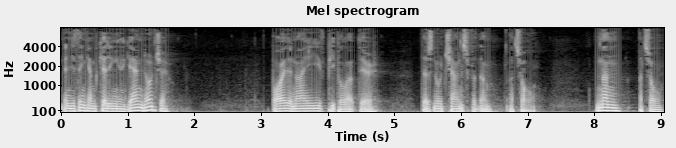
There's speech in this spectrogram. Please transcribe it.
Then you think I'm kidding you again, don't you? Boy, the naive people out there, there's no chance for them at all. None at all.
